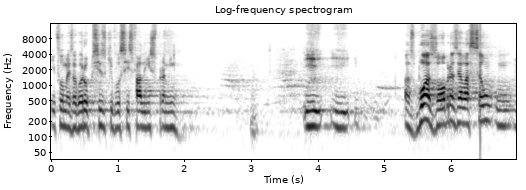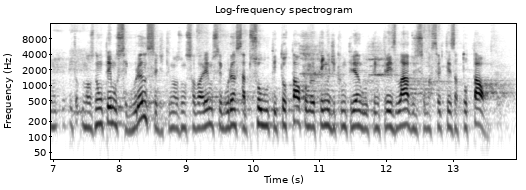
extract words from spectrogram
Ele falou, mas agora eu preciso que vocês falem isso para mim. E, e, as boas obras, elas são. Um, um, nós não temos segurança de que nós não salvaremos, segurança absoluta e total, como eu tenho de que um triângulo tem três lados, isso é uma certeza total.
